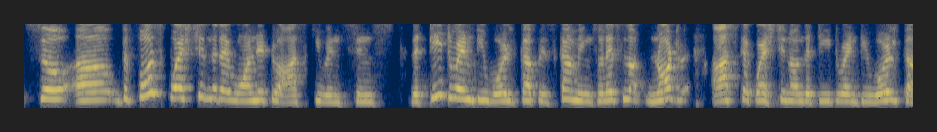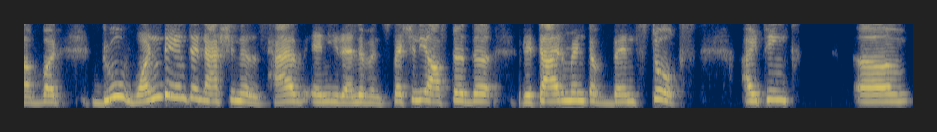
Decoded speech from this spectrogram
so uh, the first question that I wanted to ask you, and since the T20 World Cup is coming, so let's not, not ask a question on the T20 World Cup, but do one-day internationals have any relevance, especially after the retirement of Ben Stokes? I think um,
